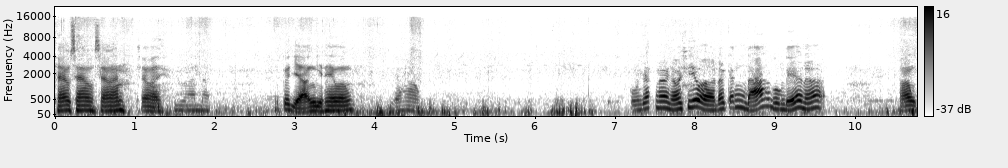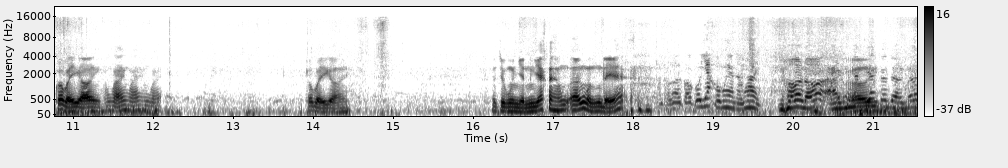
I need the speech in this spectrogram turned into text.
Sao sao sao anh? Sao rồi có giận gì theo không? Dạ không. Con dắt nó nhỏ xíu à nó cắn đã con đĩa nữa không có bị rồi. Không phải không phải không phải. Có bị rồi. Nói chung là nhìn dắt nó không ớn bằng con đĩa. Thượng ơi, coi có dắt không nghe Thượng ơi. Đó đó ai cũng Ừ. dắt dắt hết trơn đó.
